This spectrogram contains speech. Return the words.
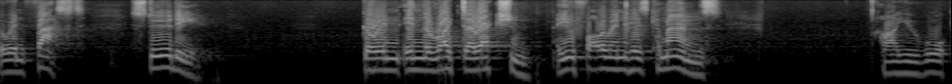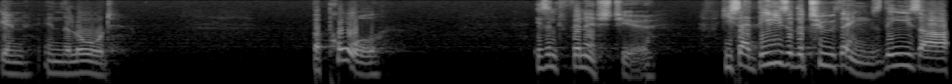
going fast, sturdy, going in the right direction? Are you following His commands? Are you walking in the Lord? But Paul isn't finished here. He said these are the two things. These are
